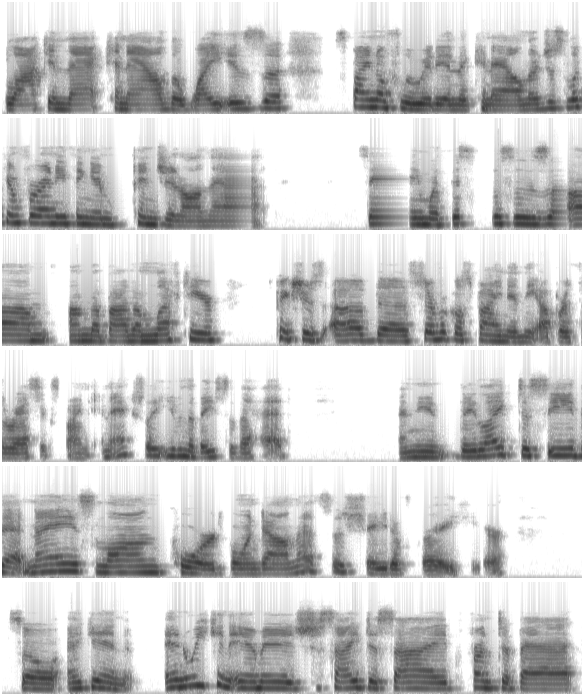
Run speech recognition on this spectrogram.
blocking that canal. The white is the spinal fluid in the canal, and they're just looking for anything impinging on that. Same with this. This is um, on the bottom left here, pictures of the cervical spine and the upper thoracic spine, and actually even the base of the head. And you, they like to see that nice long cord going down. That's a shade of gray here. So again, and we can image side to side, front to back,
